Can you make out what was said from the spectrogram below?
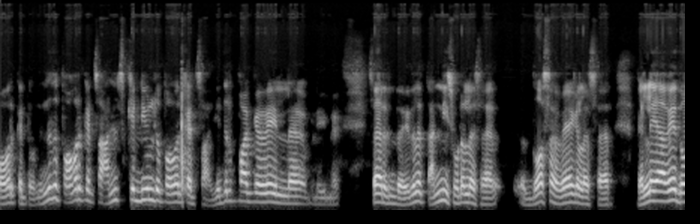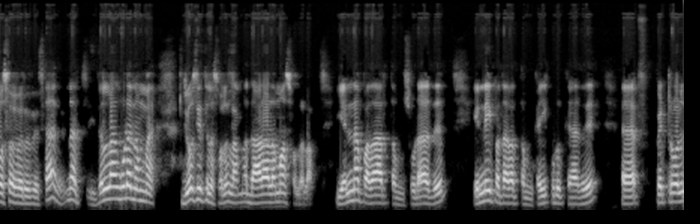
பவர் கட் வரும் என்னது பவர் கட்ஸா அன்ஸ்கெட்யூல்டு பவர் கட்ஸா எதிர்பார்க்கவே இல்லை அப்படின்னு. சார் இந்த இதில் தண்ணி சுடலை சார். தோசை வேகலை சார். வெள்ளையாவே தோசை வருது சார். என்ன இதெல்லாம் கூட நம்ம ஜோசியத்தில் சொல்லலாமா? தாராளமாக சொல்லலாம். எண்ணெய் பதார்த்தம் சுடாது. எண்ணெய் பதார்த்தம் கை கொடுக்காது. பெட்ரோல்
